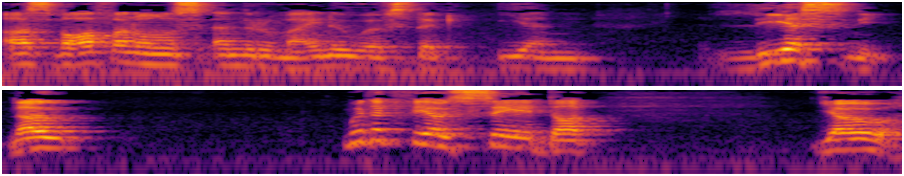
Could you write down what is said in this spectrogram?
as waarvan ons in Romeine hoofstuk 1 lees nie." Nou moet ek vir jou sê dat jou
